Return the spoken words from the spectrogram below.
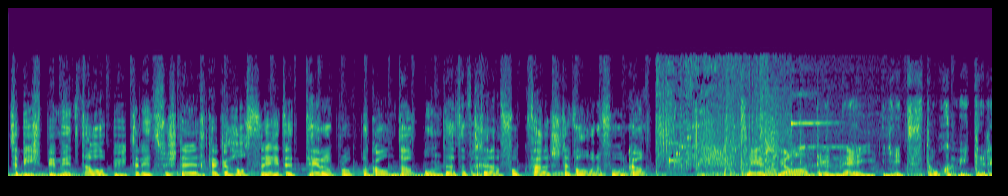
Zum Beispiel müssen die Anbieter jetzt verstärkt gegen Hassreden, Terrorpropaganda und auch den Verkauf von gefälschten Waren vorgehen. Zuerst ja, dann nein, jetzt doch wieder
